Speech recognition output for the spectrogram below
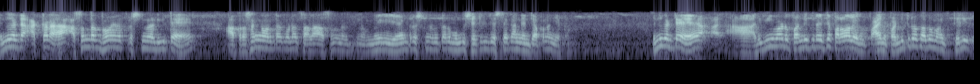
ఎందుకంటే అక్కడ అసందర్భమైన ప్రశ్నలు అడిగితే ఆ ప్రసంగం అంతా కూడా చాలా అసందర్భం. మీరు ఏం ప్రశ్న అడుగుతారో ముందు సెటిల్ చేస్తే కానీ నేను చెప్పనని చెప్పాను. ఎందుకంటే ఆ అడిగేవాడు పండితుడైతే పర్వాలేదు. ఆయన పండితుడో కాదో మనకు తెలియదు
